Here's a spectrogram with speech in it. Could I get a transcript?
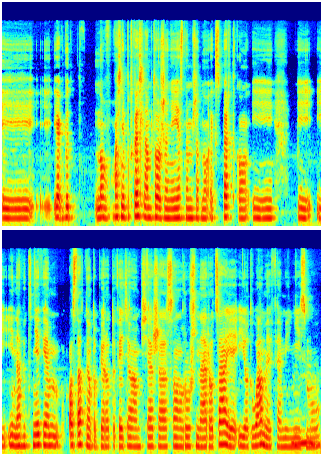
I jakby, no właśnie podkreślam to, że nie jestem żadną ekspertką i, i, i, i nawet nie wiem, ostatnio dopiero dowiedziałam się, że są różne rodzaje i odłamy feminizmu. Mm.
